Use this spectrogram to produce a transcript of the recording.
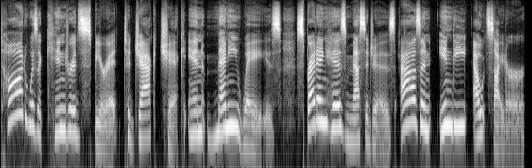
Todd was a kindred spirit to Jack Chick in many ways, spreading his messages as an indie outsider,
